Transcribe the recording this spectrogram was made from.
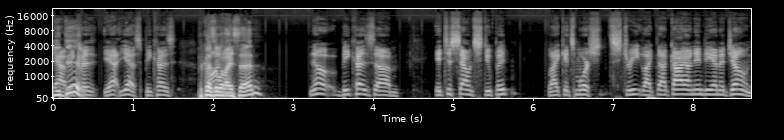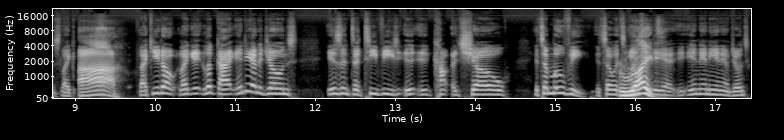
You yeah, did Because, yeah, yes, because because of what I said. No, because um, it just sounds stupid. Like it's more sh- street, like that guy on Indiana Jones. Like, Ah, like you don't like it. Look, guy, Indiana Jones isn't a TV i- i- co- show. It's a movie. So it's Right. in, Indiana, in Indiana Jones,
